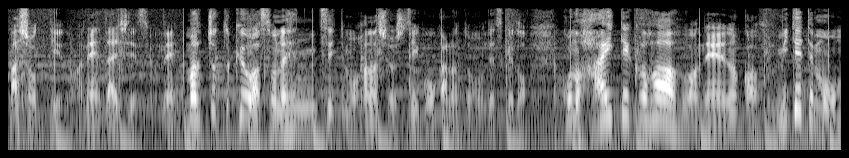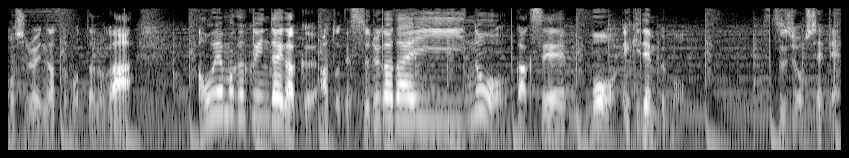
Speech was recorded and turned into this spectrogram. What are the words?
場所っていうのはね大事ですよね、まあ、ちょっと今日はその辺についてもお話をしていこうかなと思うんですけどこのハイテクハーフはねなんか見てても面白いなと思ったのが青山学院大学あとね駿河大の学生も駅伝部も出場してて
